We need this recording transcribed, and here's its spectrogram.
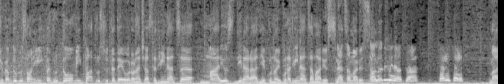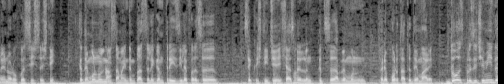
Jucăm dublu sau nimic pentru 2400 de euro în această dimineață. Marius din Arad e cu noi. Bună dimineața, Marius! Neața, Marius! Bună dimineața! Salut, salut! Mare norocos ești, să știi. Că de mult nu da. mi s-a mai întâmplat să legăm trei zile fără să se câștige și astfel încât să avem un report atât de mare. 12.000 de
